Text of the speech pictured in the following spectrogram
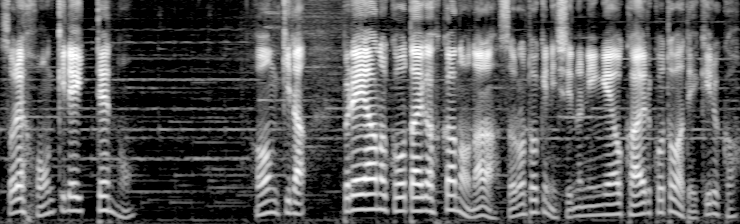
それ本気で言ってんの？本気だ。プレイヤーの交代が不可能なら、その時に死ぬ人間を変えることはできるか？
